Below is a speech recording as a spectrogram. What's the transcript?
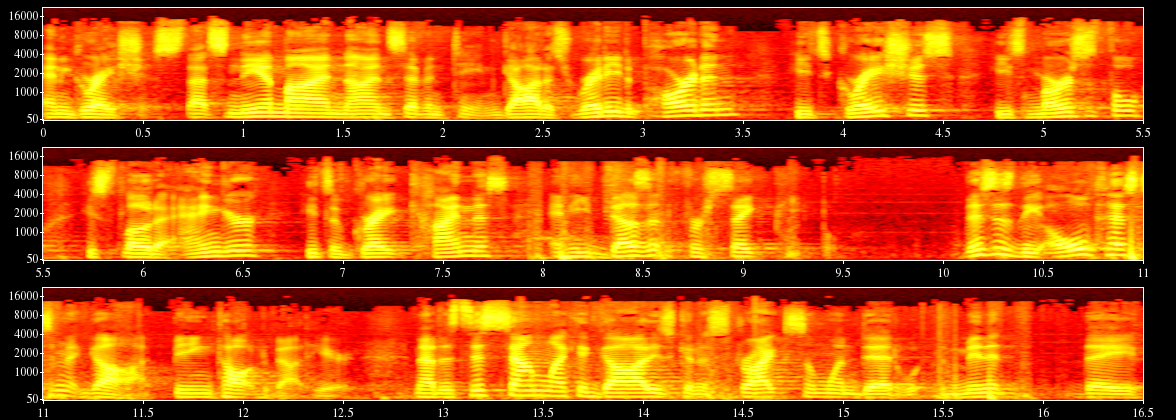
and gracious. That's Nehemiah 9:17. God is ready to pardon, he's gracious, he's merciful, he's slow to anger, he's of great kindness, and he doesn't forsake people. This is the Old Testament God being talked about here. Now, does this sound like a God who's going to strike someone dead the minute they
